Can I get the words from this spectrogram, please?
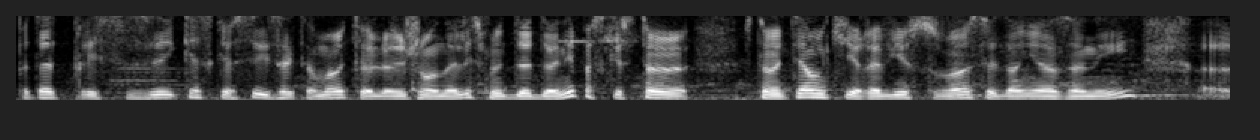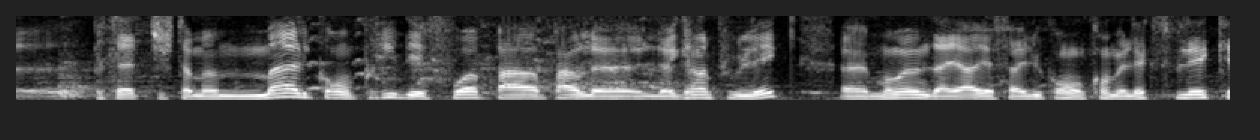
peut-être préciser qu'est-ce que c'est exactement que le journalisme de données, parce que c'est un, un, terme qui revient souvent ces dernières années, euh, peut-être justement mal compris des fois par, par le, grand public. Euh, moi-même, d'ailleurs, il a fallu qu'on me l'explique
